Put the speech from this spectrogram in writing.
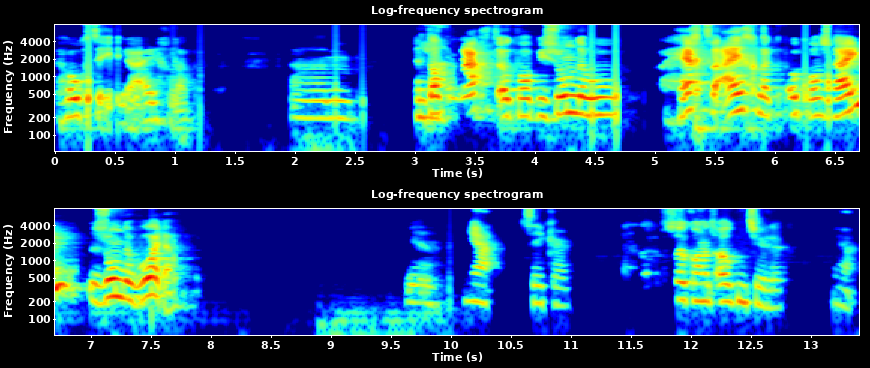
hoog te eren eigenlijk. Um, en dat maakt het ook wel bijzonder hoe hecht we eigenlijk ook al zijn zonder woorden. Ja, ja zeker. Zo kan het ook natuurlijk. Ja.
